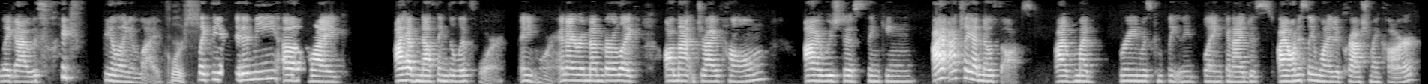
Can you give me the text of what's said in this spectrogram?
like I was like feeling in life. Of course. Like the epitome of like I have nothing to live for anymore. And I remember like on that drive home, I was just thinking, I actually had no thoughts. I, my brain was completely blank and I just, I honestly wanted to crash my car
